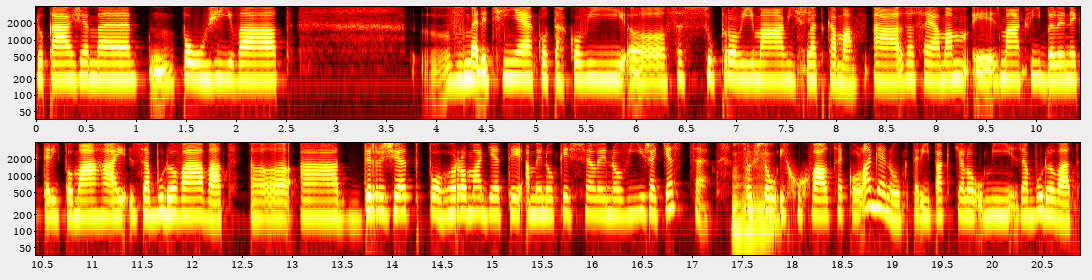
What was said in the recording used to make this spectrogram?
dokážeme hm, používat v medicíně jako takový uh, se suprovýma výsledkama. A zase já mám i zmáklý byliny, které pomáhají zabudovávat uh, a držet pohromadě ty aminokyselinové řetězce, mm-hmm. což jsou i chuchválce kolagenu, který pak tělo umí zabudovat.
